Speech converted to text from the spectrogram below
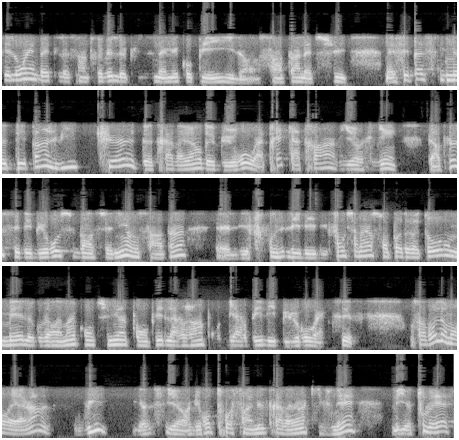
c'est loin d'être le centre-ville le plus dynamique au pays. Là, on s'entend là-dessus. Mais c'est parce qu'il ne dépend, lui, que de travailleurs de bureau. Après quatre heures, il n'y a rien. Puis en plus, c'est des bureaux subventionnés, on s'entend. les, les, les, fonctionnaires sont pas de retour, mais le gouvernement continue à pomper de l'argent pour garder les bureaux actifs. Au centre de Montréal, oui, il y, a, il y a environ 300 000 travailleurs qui venaient, mais il y a tout le reste.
